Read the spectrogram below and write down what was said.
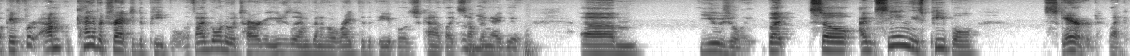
okay, for I'm kind of attracted to people. If I go into a target, usually I'm going to go right to the people. It's kind of like something mm-hmm. I do, um, usually. But so I'm seeing these people scared, like,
